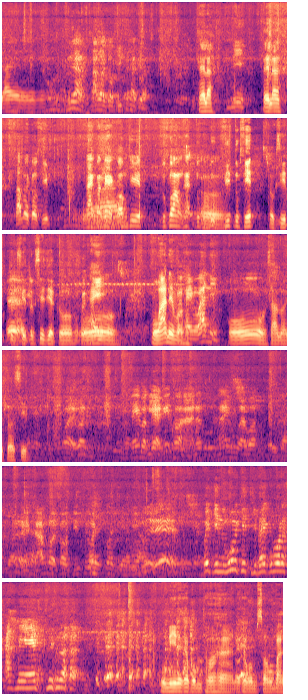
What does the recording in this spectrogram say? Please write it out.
ได้นี่นะสามร้อยเก้าสิบครับเพื่อนได้ละนี่ได้ละสามร้อยเก้าสิบแรกแรกของชีวิตลูกน้องครับลูกเออลูกศิษย์ลูกศิษย์ลูกศิษย์เอลูอกศิษย์ลูกศิษย์เดียโกโอ้ใครหมู่บ้านเนี่ยเมืมั้องงไทยมาวัดนี่โอ้สามร้อยเก้าสิบในบางแรกนี่ข้อหานะนายว่าว่าสามร้อยเก้าสิบช่วยมือดิ ไม่กินหูไม่กินจีบให้กูว่าขัดเมนนี่แหละพรุ่งนี้นะครับผมทอหานะครับผมสองบัง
